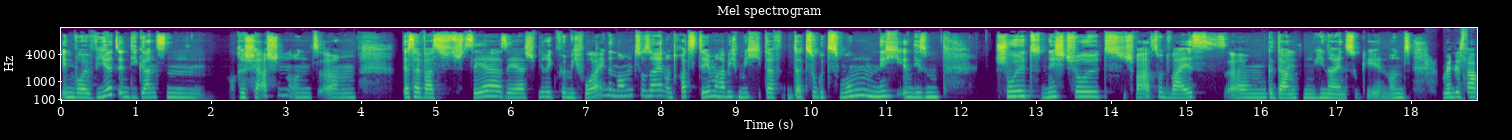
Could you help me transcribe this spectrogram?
involviert in die ganzen Recherchen und ähm, deshalb war es sehr, sehr schwierig für mich voreingenommen zu sein und trotzdem habe ich mich da, dazu gezwungen, nicht in diesem Schuld, nicht Schuld, Schwarz und Weiß ähm, Gedanken hineinzugehen. Und wenn es war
